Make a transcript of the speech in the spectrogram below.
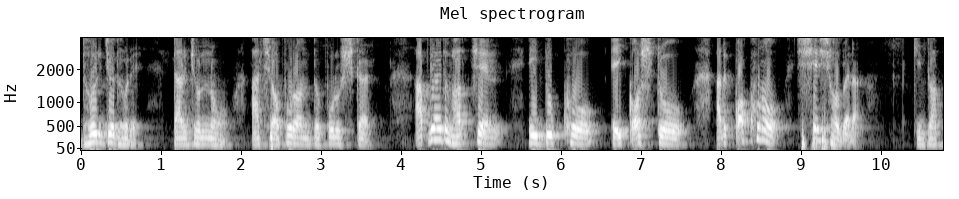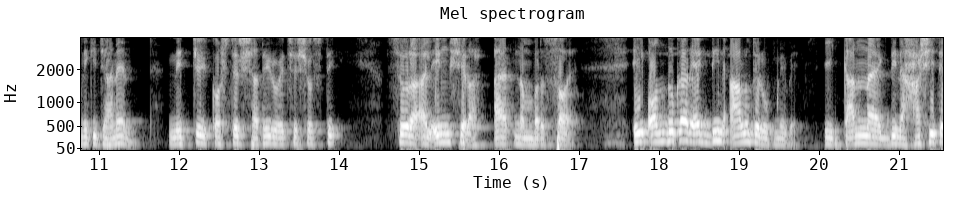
ধৈর্য ধরে, তার জন্য আছে অপরন্ত পুরস্কার। আপনি হয়তো ভাবছেন, এই দুঃখ, এই কষ্ট আর কখনো শেষ হবে না। কিন্তু আপনি কি জানেন, নিশ্চয়ই কষ্টের সাথেই রয়েছে স্বস্তি? সোরা আল ইংসেরা আয়াত নাম্বার ছয়। এই অন্ধকার একদিন আলোতে রূপ নেবে, এই কান্না একদিন হাসিতে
